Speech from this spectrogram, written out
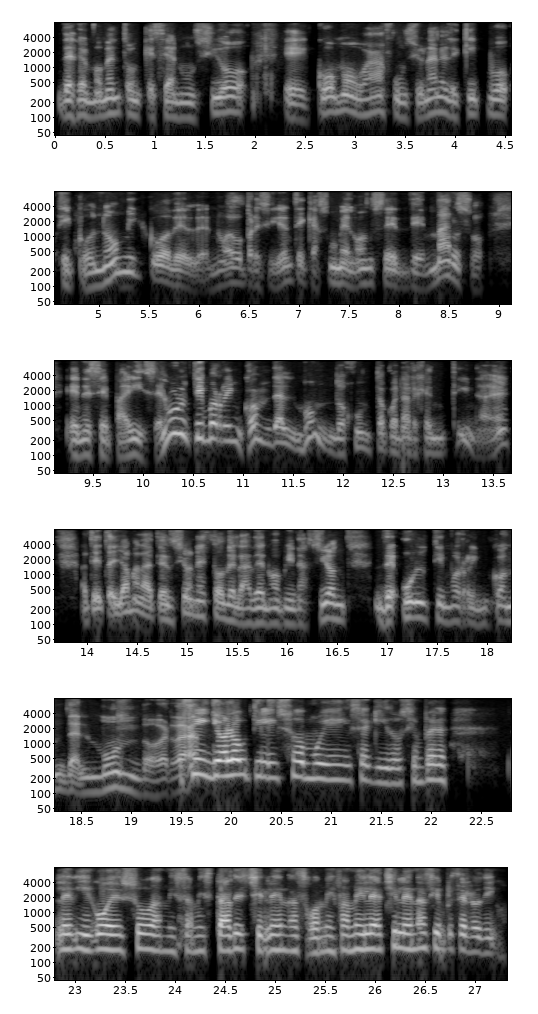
desde el momento en que se anunció eh, cómo va a funcionar el equipo económico del nuevo presidente que asume el 11 de marzo en ese país, el último rincón del mundo junto con Argentina. ¿eh? ¿A ti te llama la atención esto de la denominación de último rincón? del mundo, ¿verdad? Sí, yo lo utilizo muy seguido, siempre le digo eso a mis amistades chilenas o a mi familia chilena, siempre se lo digo.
